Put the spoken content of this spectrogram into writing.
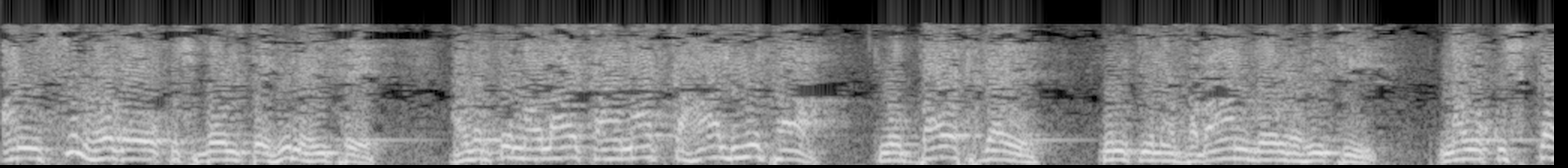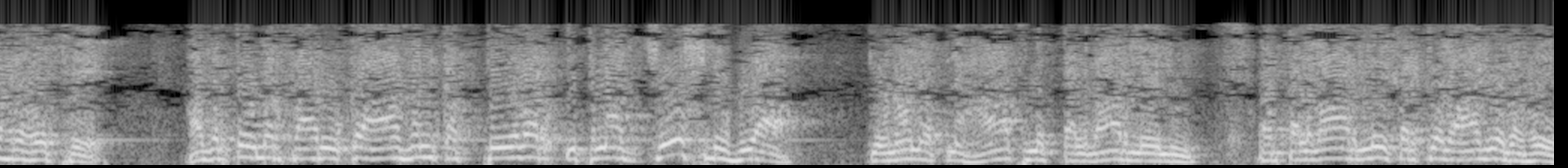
انسن ہو گئے، کچھ بولتے ہی نہیں تھے۔ حضرت مولا کائنات کا حال یہ تھا کہ وہ بیٹھ گئے، ان کی نہ زبان بول رہی تھی، نہ وہ کچھ کہہ رہے تھے۔ حضرت عمر فاروق اعظم کا تیور اتنا جوش میں ہوا کہ انہوں نے اپنے ہاتھ میں تلوار لے لی اور تلوار لے کر کے وہ آگے بڑھے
